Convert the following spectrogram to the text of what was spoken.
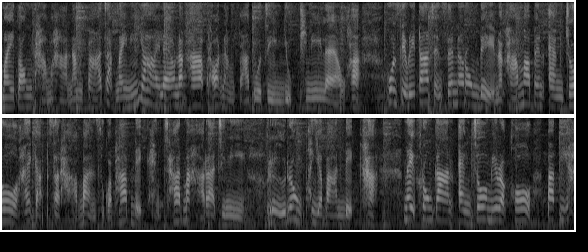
ไม่ต้องถามหานางฟ้าจากในนิยายแล้วนะคะ เพราะนางฟ้าตัวจริงอยู่ที่นี่แล้วค่ะ คุณสิริต้าเจนเซนนรงเดชนะคะ มาเป็นแองเจลให้กับสถาบันสุขภาพเด็กแห่งชาติมหาราชินี หรือโรงพยาบาลเด็กค่ะ ในโครงการ Angel Miracle ปาฏิห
